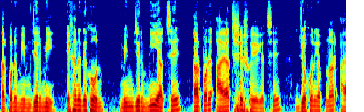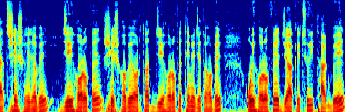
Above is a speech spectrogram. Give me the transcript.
তারপরে মিমজের মি। এখানে দেখুন, মিমজের মি আছে, তারপরে আয়াত শেষ হয়ে গেছে, যখনই আপনার আয়াত শেষ হয়ে যাবে, যেই হরফে শেষ হবে, অর্থাৎ যে হরফে থেমে যেতে হবে, ওই হরফে যা কিছুই থাকবে,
